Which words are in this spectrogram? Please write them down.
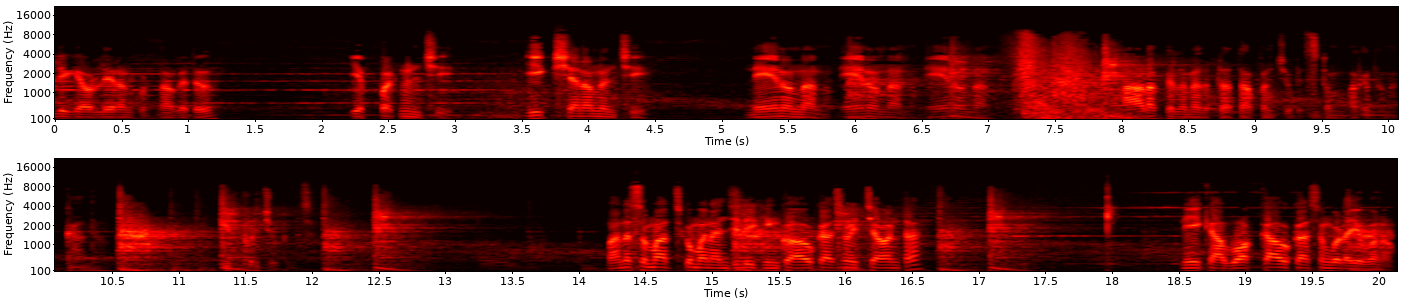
అంజలికి ఎవరు లేరనుకుంటున్నావు కదూ? ఎప్పటి నుంచి? ఈ క్షణం నుంచి నేనున్నాను నేనున్నాను నేనున్నాను. ఆడపిల్ల మీద ప్రతాపం చూపించడం మగతనం కాదు. ఇప్పుడు చూపించు. మనసు మార్చుకోమని అంజలికి ఇంకో అవకాశం ఇచ్చావంట? నీకు ఆ ఒక్క అవకాశం కూడా ఇవ్వను.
